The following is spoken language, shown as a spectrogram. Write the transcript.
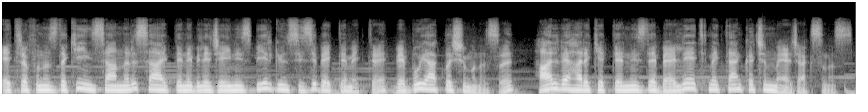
Etrafınızdaki insanları sahiplenebileceğiniz bir gün sizi beklemekte ve bu yaklaşımınızı hal ve hareketlerinizle belli etmekten kaçınmayacaksınız.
